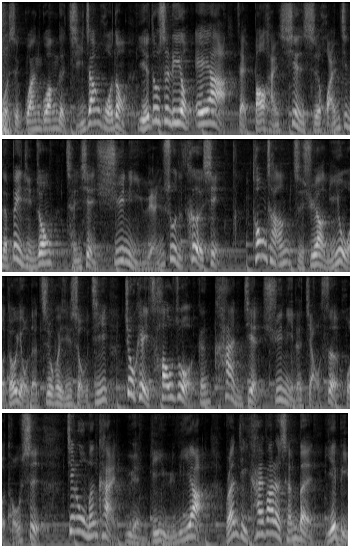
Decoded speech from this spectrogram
或是观光的集章活动，也都是利用 AR 在包含现实环境的背景中呈现虚拟元素的特性。通常只需要你我都有的智慧型手机，就可以操作跟看见虚拟的角色或头饰。进入门槛远低于 VR，软体开发的成本也比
